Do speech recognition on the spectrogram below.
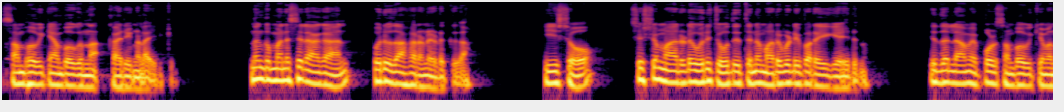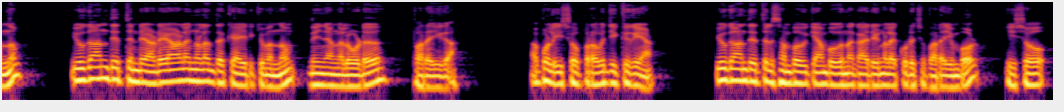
സംഭവിക്കാൻ പോകുന്ന കാര്യങ്ങളായിരിക്കും. നിങ്ങൾക്ക് മനസ്സിലാകാൻ ഒരു ഉദാഹരണം എടുക്കുക. ഈശോ ശിഷ്യന്മാരുടെ ഒരു ചോദ്യത്തിന് മറുപടി പറയുകയായിരുന്നു. ഇതെല്ലാം എപ്പോൾ സംഭവിക്കുമെന്നും യുഗാന്ത്യത്തിന്റെ അടയാളങ്ങൾ എന്തൊക്കെയായിരിക്കുമെന്നും നീ ഞങ്ങളോട് പറയുക. അപ്പോൾ ഈശോ പ്രവചിക്കുകയാണ്. യുഗാന്ത്യത്തിൽ സംഭവിക്കാൻ പോകുന്ന കാര്യങ്ങളെക്കുറിച്ച് പറയുമ്പോൾ ഈശോ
